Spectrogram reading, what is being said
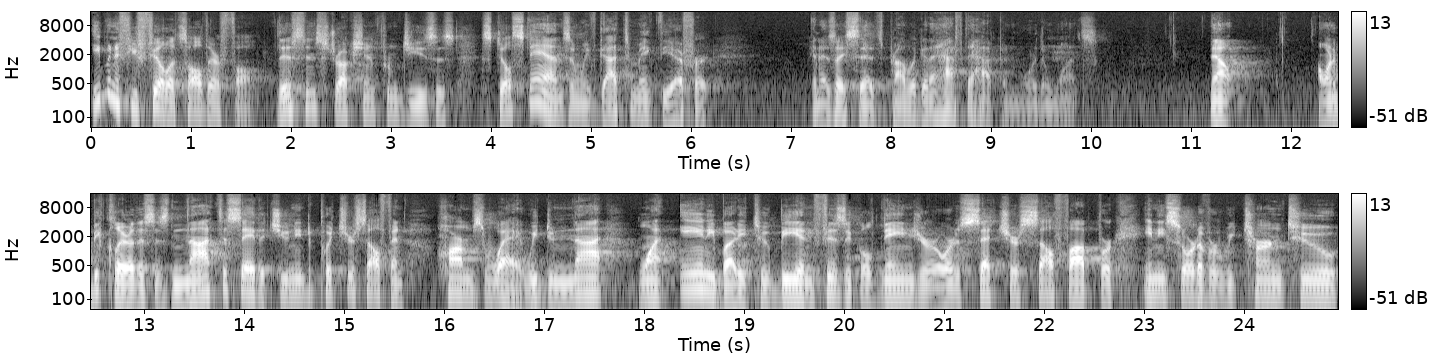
Even if you feel it's all their fault, this instruction from Jesus still stands, and we've got to make the effort. And as I said, it's probably going to have to happen more than once. Now, I want to be clear this is not to say that you need to put yourself in harm's way. We do not want anybody to be in physical danger or to set yourself up for any sort of a return to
